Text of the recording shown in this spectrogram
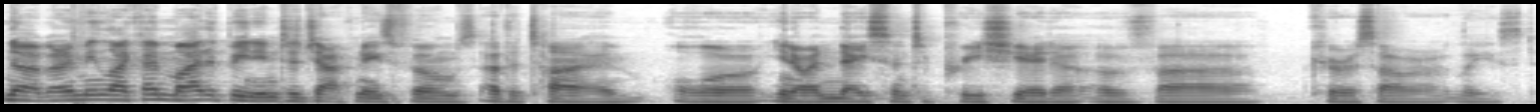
No, but I mean, like, I might have been into Japanese films at the time, or you know, a nascent appreciator of uh, Kurosawa at least.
